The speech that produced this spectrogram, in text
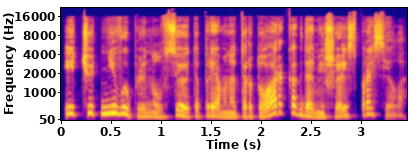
и чуть не выплюнул все это прямо на тротуар, когда Мишель спросила.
